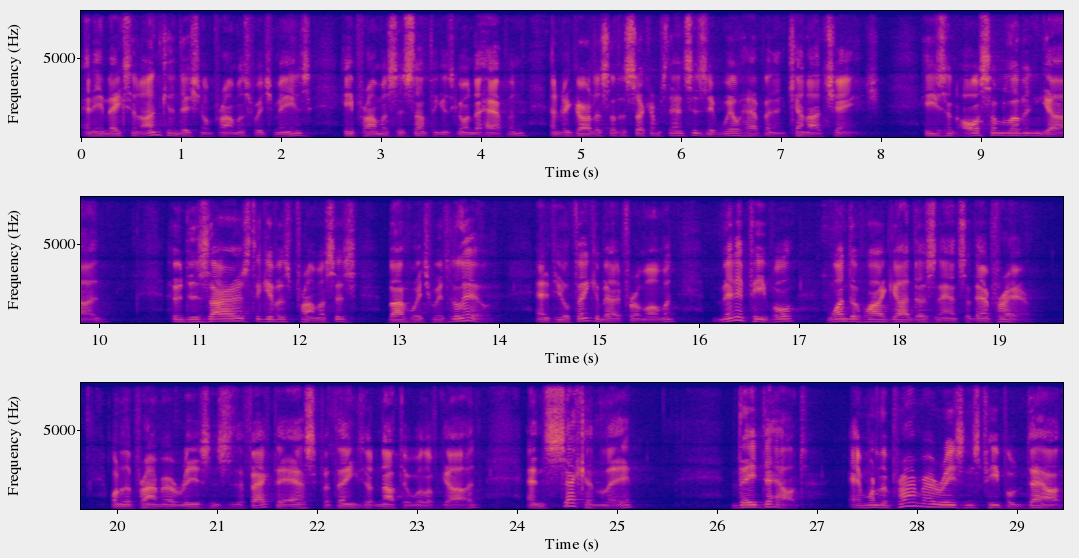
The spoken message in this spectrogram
And he makes an unconditional promise, which means he promises something is going to happen, and regardless of the circumstances, it will happen and cannot change. He's an awesome, loving God who desires to give us promises by which we're to live. And if you'll think about it for a moment, many people wonder why God doesn't answer their prayer. One of the primary reasons is the fact they ask for things that are not the will of God. And secondly, they doubt. And one of the primary reasons people doubt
